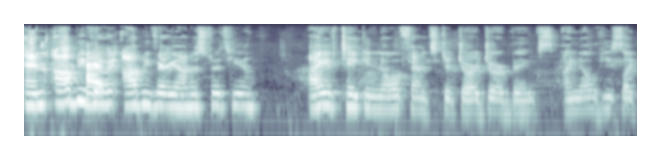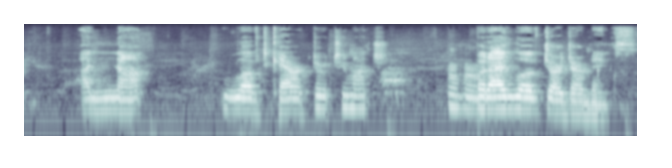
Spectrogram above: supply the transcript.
And I'll be very, and, I'll be very honest with you. I have taken no offense to Jar Jar Binks. I know he's like a not loved character too much, Mhm. but I love Jar Jar Binks.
